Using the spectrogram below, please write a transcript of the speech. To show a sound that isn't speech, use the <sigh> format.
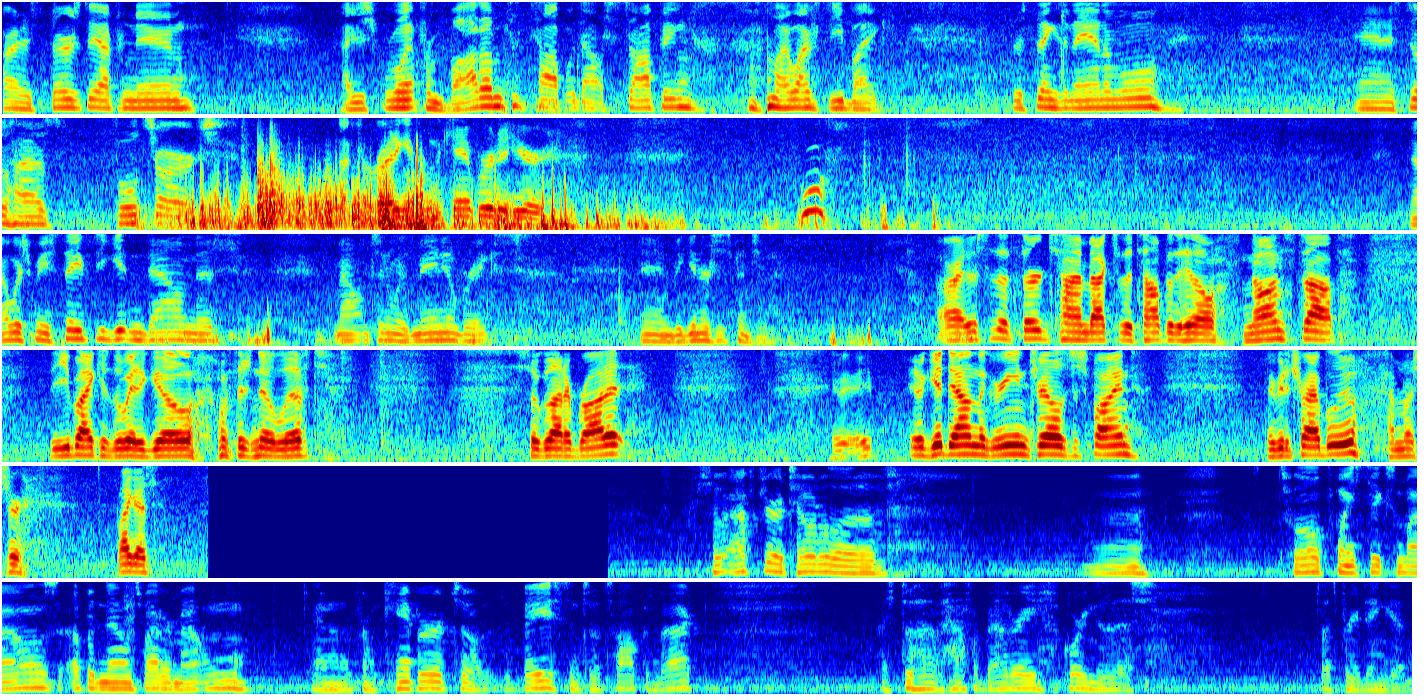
All right, it's Thursday afternoon. I just went from bottom to top without stopping <laughs> my wife's e-bike. This thing's an animal and it still has full charge after riding it from the camper to here. Woo. Now wish me safety getting down this mountain with manual brakes and beginner suspension. All right, this is the third time back to the top of the hill, non-stop. The e-bike is the way to go <laughs> if there's no lift. So glad I brought it. it. It'll get down the green trails just fine. Maybe to try blue, I'm not sure. Bye guys. So after a total of uh, 12.6 miles up and down Spider Mountain, and from camper to the base and to the top and back I still have half a battery according to this. That's pretty dang good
